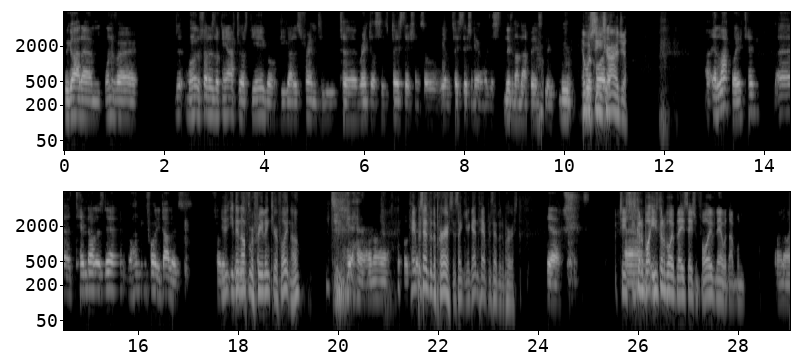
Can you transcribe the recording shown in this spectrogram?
we got um one of our one of the fellas looking after us, Diego, he got his friend to, to rent us his PlayStation. So we have a PlayStation here, and we're just living on that basically. We How much do you charge you? A lot by ten uh ten dollars there, one hundred and forty dollars. You, you didn't offer him a free link to your flight, no? Yeah, I know. Yeah. Ten percent of the purse. It's like you're getting ten percent of the purse. Yeah, Jeez, he's gonna Um, buy. He's gonna buy a PlayStation Five now with that money. I know.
